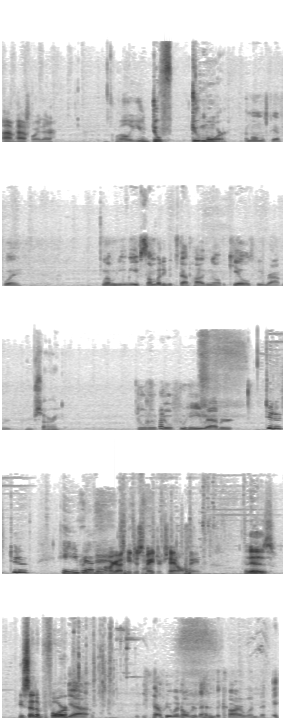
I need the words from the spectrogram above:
I'm halfway there. Well, you do f- do more. I'm almost halfway. Well, maybe if somebody would stop hogging all the kills, hey Robert. I'm sorry. Do doo do doo, hey Robert. Hey, rabbit. Oh my god, he just made your channel theme. It is. He said it before. Yeah, yeah, we went over that in the car one day.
